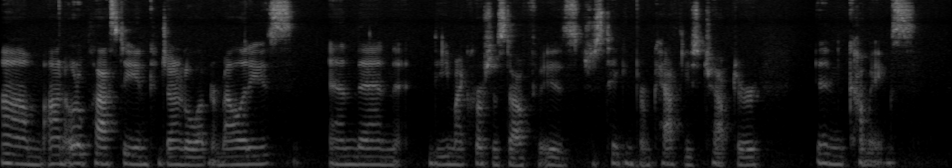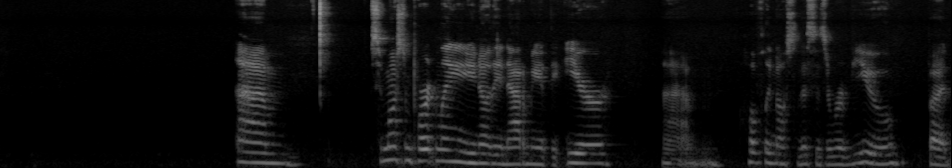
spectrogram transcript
um, on otoplasty and congenital abnormalities. And then the microtia stuff is just taken from Kathy's chapter in Cummings. Um, so most importantly, you know the anatomy of the ear. Um, hopefully most of this is a review, but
